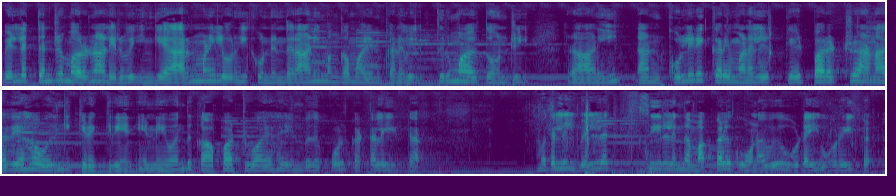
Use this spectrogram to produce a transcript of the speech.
வெள்ளத்தன்று மறுநாள் இரவு இங்கே அரண்மனையில் ஒருங்கிக் கொண்டிருந்த ராணி மங்கம்மாளின் கனவில் திருமால் தோன்றி ராணி நான் கொள்ளிடைக்கரை மணலில் கேட்பாரற்று அனாதையாக ஒதுங்கி கிடக்கிறேன். என்னை வந்து காப்பாற்றுவாயாக? என்பது போல் கட்டளையிட்டார். முதலில் வெள்ள சீரழிந்த மக்களுக்கு உணவு உடை உரைகள்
